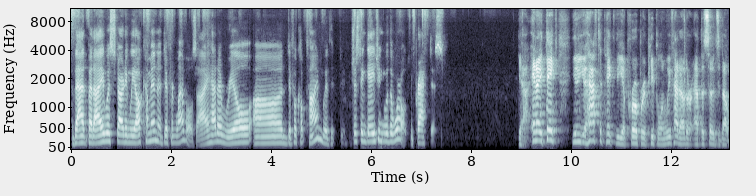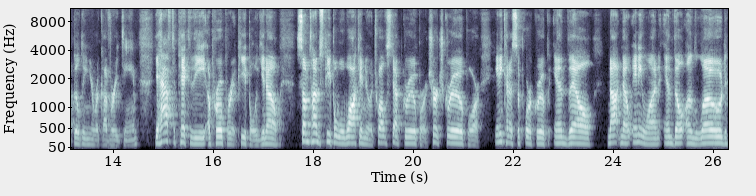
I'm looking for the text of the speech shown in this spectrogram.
that. But I was starting. We all come in at different levels. I had a real uh, difficult time with just engaging with the world. You practice. Yeah. And I think, you know, you have to pick the appropriate people. And we've had other episodes about building your recovery team. You have to pick the appropriate people. You know, sometimes people will walk into a 12 step group or a church group or any kind of support group and they'll not know anyone and they'll unload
